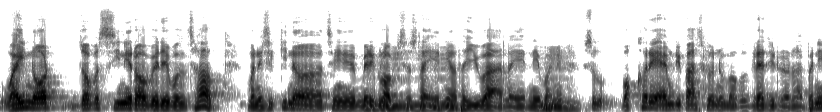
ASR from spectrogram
वाइ नट जब सिनियर अभाइलेबल छ भनेपछि किन चाहिँ मेडिकल अफिसर्सलाई हेर्ने अथवा युवाहरूलाई हेर्ने भने सो भर्खरै एमडी पास गर्नुभएको ग्रेजुएटहरूलाई पनि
